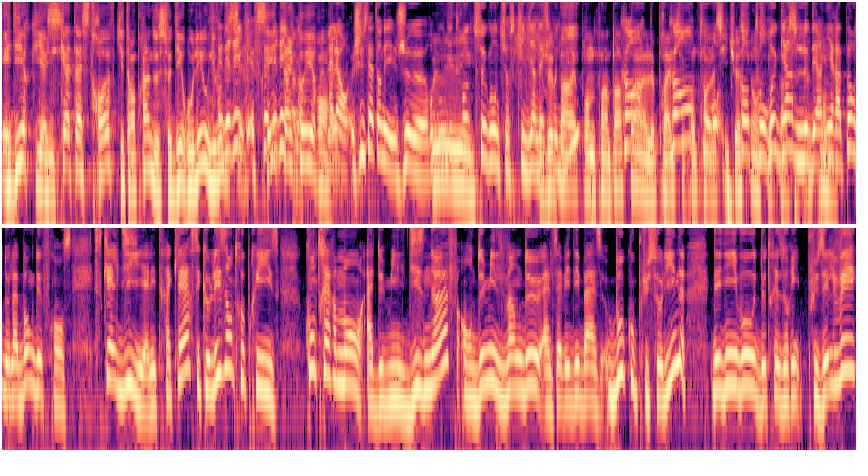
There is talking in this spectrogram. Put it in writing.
et dire qu'il y a une catastrophe qui est en train de se dérouler au niveau Frédéric, de... C'est incohérent. Alors, juste attendez, je rebondis Oui, oui, 30 oui. secondes sur ce qui vient d'être Je dit. vais pas répondre point par point. Le problème, c'est comprendre la situation. Quand on regarde le répondre. dernier rapport de la Banque de France, ce qu'elle dit, elle est très claire, c'est que les entreprises, contrairement à 2019, en 2022, elles avaient des bases beaucoup plus solides, des niveaux de trésorerie plus élevés,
